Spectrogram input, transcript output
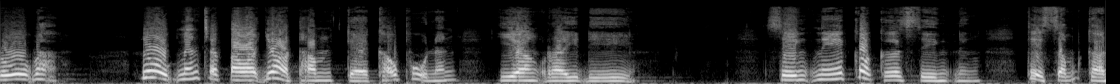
รู้ว่า ลูกนั้นจะต่อยอดทำแก่เขาผู้นั้นอย่างไรดี สิ่งนี้ก็คือสิ่งหนึ่งที่สำคัญ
